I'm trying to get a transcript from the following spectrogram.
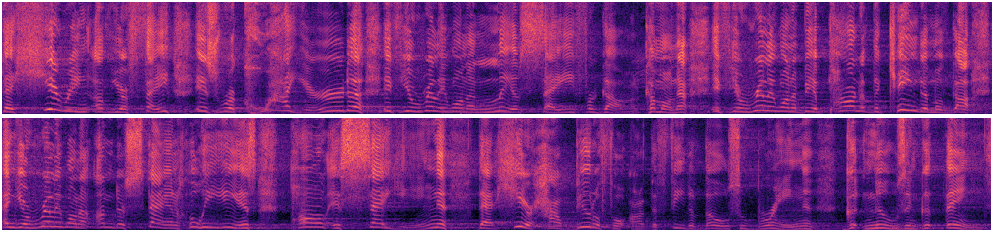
the hearing of your faith is required if you really want to live saved for God. Come on now, if you really want to be a part of the kingdom of God and you really want to understand who He is, Paul is saying that here, how beautiful are the feet of those who bring good news and good things.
